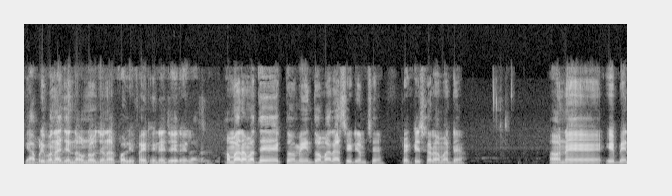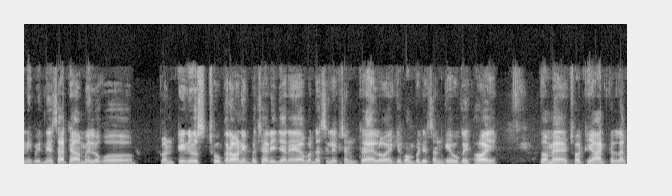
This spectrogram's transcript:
કે આપણી પણ આજે નવ નવ જણા ક્વોલિફાય થઈને જઈ રહેલા છે. અમારા માટે એક તો મેઇન તો અમારા સ્ટેડિયમ છે પ્રેક્ટિસ કરવા માટે. અને એ બેનિફિટની સાથે અમે લોકો કન્ટિન્યુઅસ છોકરાઓની પછાડી જ્યારે આ બધા સિલેક્શન ટ્રાયલ હોય કે કોમ્પિટિશન કે એવું કંઈક હોય, તો અમે છથી આઠ કલાક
